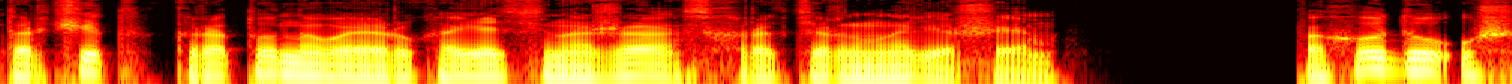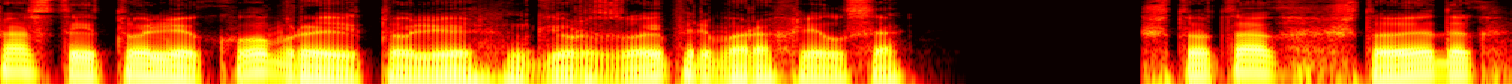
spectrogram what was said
торчит кротоновая рукоять ножа с характерным навершием. Походу, ушастый то ли коброй, то ли гюрзой прибарахлился. Что так, что эдак,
